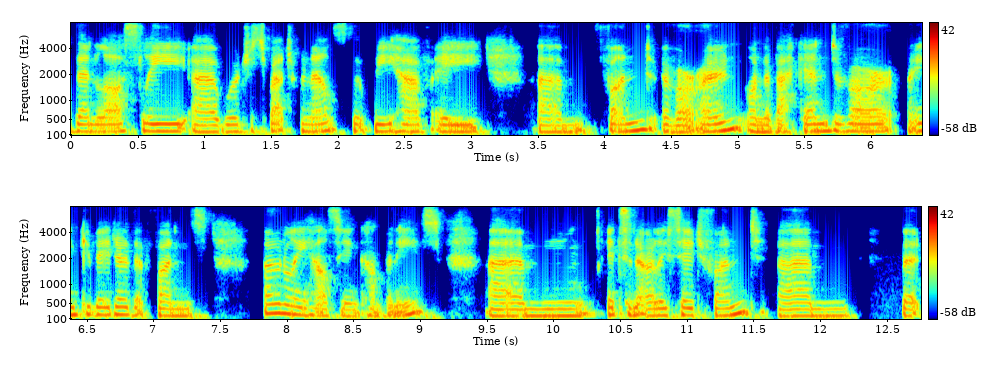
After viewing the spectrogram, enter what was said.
then lastly, uh, we're just about to announce that we have a um, fund of our own on the back end of our incubator that funds only Halcyon companies. Um, it's an early stage fund. Um, but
